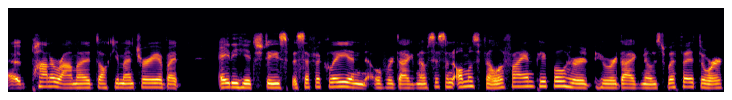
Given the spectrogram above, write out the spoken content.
a panorama documentary about ADHD specifically and overdiagnosis and almost vilifying people who are, who are diagnosed with it or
